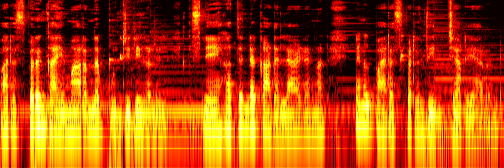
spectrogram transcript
പരസ്പരം കൈമാറുന്ന പുഞ്ചിരികളിൽ സ്നേഹത്തിന്റെ കടലാഴങ്ങൾ ഞങ്ങൾ പരസ്പരം തിരിച്ചറിയാറുണ്ട്.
